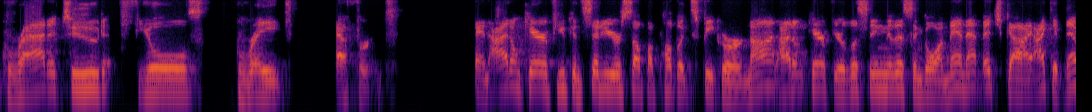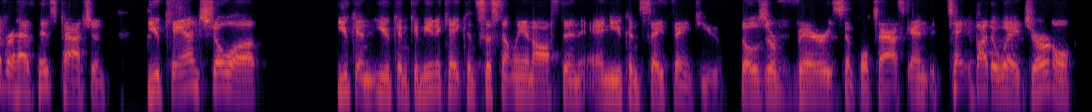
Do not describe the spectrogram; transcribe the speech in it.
gratitude fuels great effort. And I don't care if you consider yourself a public speaker or not. I don't care if you're listening to this and going, man, that Mitch guy, I could never have his passion. You can show up. You can you can communicate consistently and often, and you can say thank you. Those are very simple tasks. And t- by the way, journal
